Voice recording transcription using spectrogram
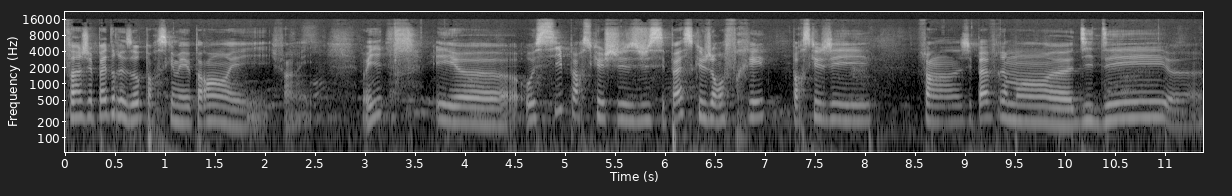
Enfin, j'ai pas de réseau parce que mes parents, ils- enfin, ils- oui. Et euh, aussi parce que je, je sais pas ce que j'en ferai parce que j'ai, enfin, j'ai pas vraiment euh, d'idée euh,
